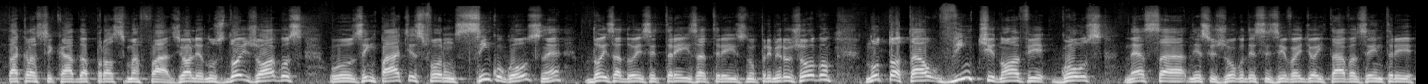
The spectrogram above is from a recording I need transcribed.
está classificado à próxima fase. Olha, nos dois jogos, os empates foram 5 gols, né? 2 a 2 e 3 a 3 no primeiro jogo. No total, 29 gols nessa nesse jogo decisivo aí de oitavas entre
